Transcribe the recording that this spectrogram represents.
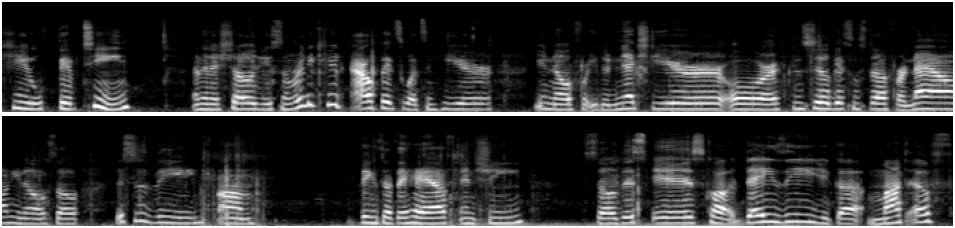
15 and then it shows you some really cute outfits what's in here you know for either next year or can still get some stuff for now you know so this is the um things that they have in Shein. So this is called Dazy. You got MOTF,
